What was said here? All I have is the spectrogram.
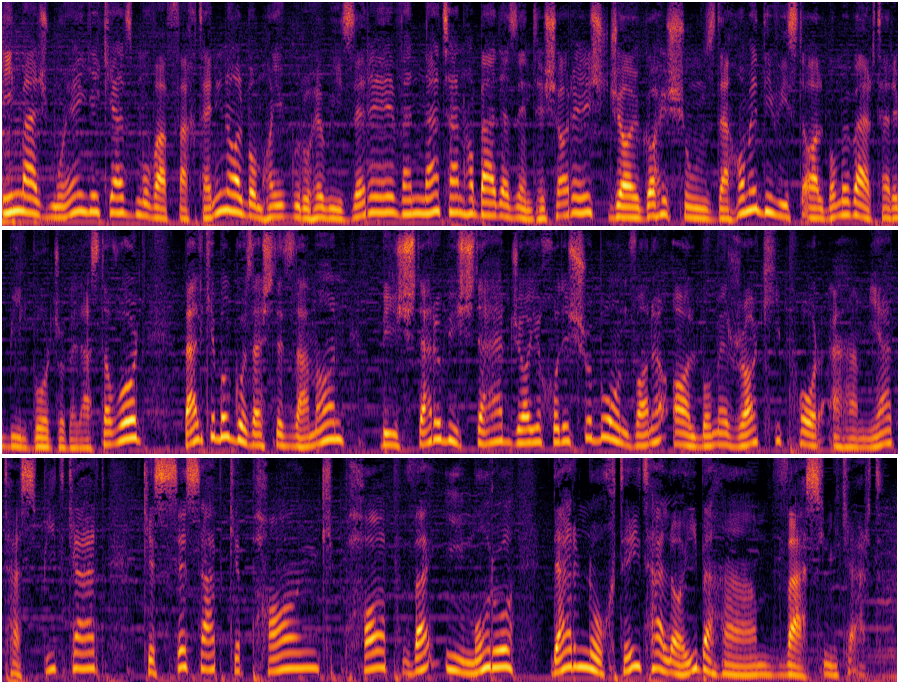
این مجموعه یکی از موفقترین آلبوم های گروه ویزره و نه تنها بعد از انتشارش جایگاه 16 همه دیویست آلبوم برتر بیلبورد رو به دست آورد بلکه با گذشت زمان بیشتر و بیشتر جای خودش رو به عنوان آلبوم راکی پر اهمیت تثبیت کرد که سه سبک پانک، پاپ و ایمو رو در نقطه طلایی به هم وصل می کرد.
